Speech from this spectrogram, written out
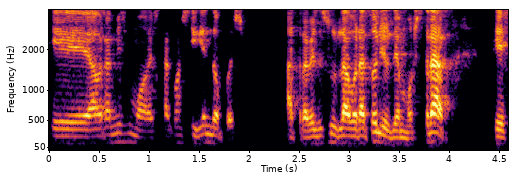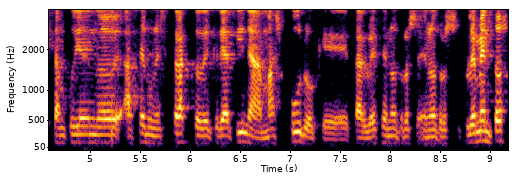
que ahora mismo está consiguiendo, pues, a través de sus laboratorios, demostrar que están pudiendo hacer un extracto de creatina más puro que tal vez en otros, en otros suplementos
